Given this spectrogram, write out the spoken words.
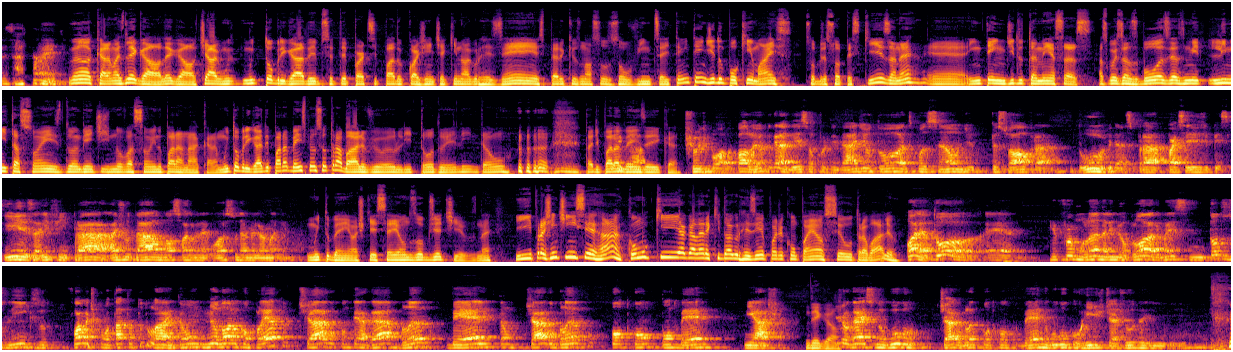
Exatamente. Não, cara, mas legal, legal. Tiago, muito obrigado aí por você ter participado com a gente aqui no Agro Resenha. Espero que os nossos ouvintes aí tenham entendido um pouquinho mais sobre a sua pesquisa, né? É, entendido também essas as coisas boas e as limitações do ambiente de inovação aí no Paraná, cara. Muito obrigado e parabéns pelo seu trabalho, viu? Eu li todo ele, então tá de parabéns Legal. aí, cara. Show de bola. Paulo, eu que agradeço a oportunidade. Eu tô à disposição de pessoal para dúvidas, para parcerias de pesquisa, enfim, para ajudar o nosso agronegócio da melhor maneira. Muito bem, eu acho que esse aí é um dos objetivos, né? E pra gente encerrar, como que a galera aqui do Agro Resenha pode acompanhar o seu trabalho? Olha, eu tô é, reformulando ali meu blog, mas todos os links, forma de contato tá tudo lá. Então, meu nome completo, Thiago com TH, Blanco, BL, então thiagoblanco.com.br, me acha. Legal. Se jogar isso no Google, thiagoblanco.com.br, o Google corrige, te ajuda e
